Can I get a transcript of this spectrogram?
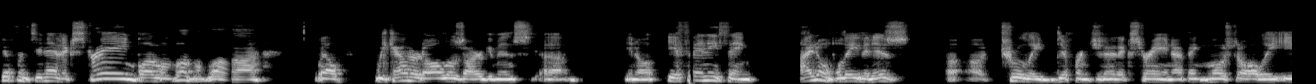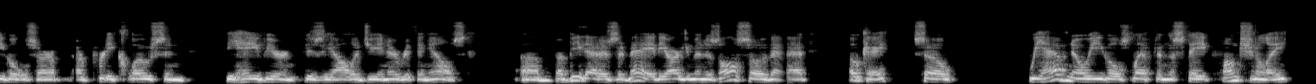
different genetic strain, blah blah blah blah blah." Well, we countered all those arguments. Um, you know, if anything, I don't believe it is a, a, truly different genetic strain. I think most all the eagles are are pretty close in behavior and physiology and everything else. Uh, but be that as it may, the argument is also that, okay, so we have no eagles left in the state functionally.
